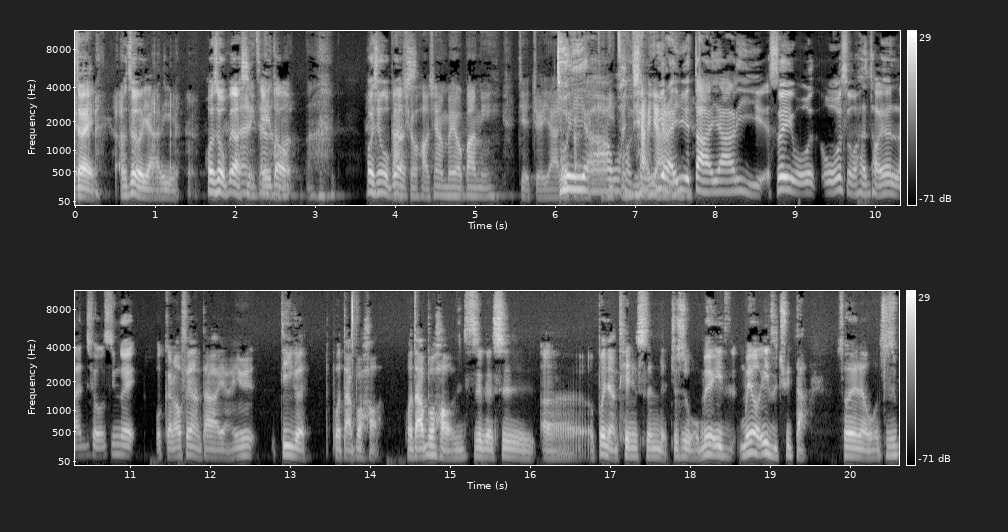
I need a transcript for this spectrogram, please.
对，我就有压力，或者说我不小心 A 到，或者我不小心球好像没有帮你解决压力。对呀，我好像越来越大压力，所以我我为什么很讨厌篮球？是因为我感到非常大的压力，因为第一个我打不好，我打不好这个是呃不能讲天生的，就是我没有一直没有一直去打。所以呢，我就是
